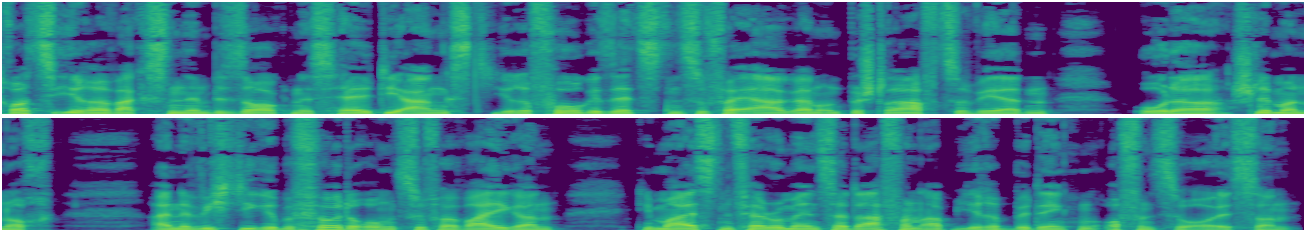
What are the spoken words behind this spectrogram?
Trotz ihrer wachsenden Besorgnis hält die Angst, ihre Vorgesetzten zu verärgern und bestraft zu werden, oder schlimmer noch, eine wichtige Beförderung zu verweigern, die meisten Ferromancer davon ab, ihre Bedenken offen zu äußern.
